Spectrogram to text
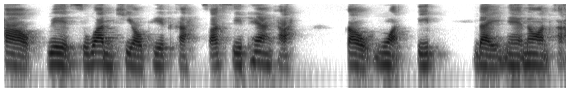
ท้าวเวสสุวรรณเขียวเพชรค่ะศักดิ์สิทธิ์แห้งค่ะ เก่าหงวดติดใดแน่นอนค่ะ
